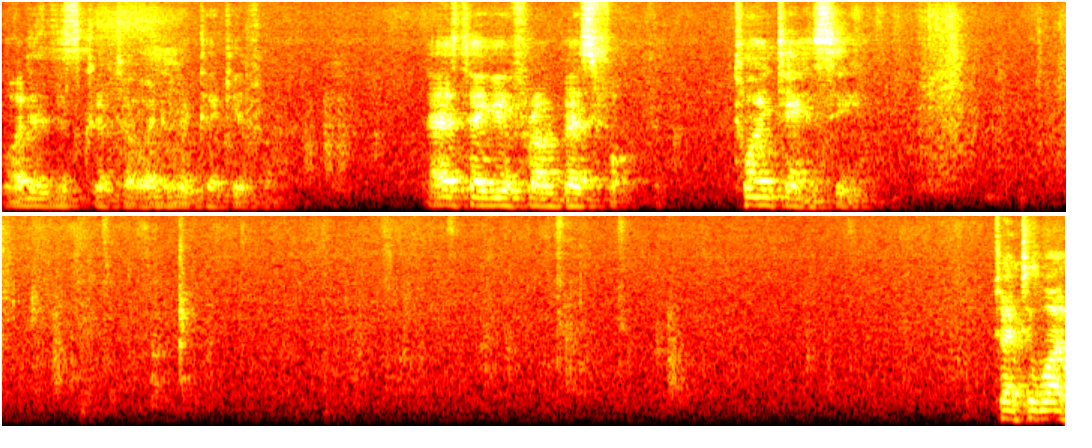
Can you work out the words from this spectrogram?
what is the scripture? Where do we take it from? Let's take it from verse 4, 20 and see. Twenty-one.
